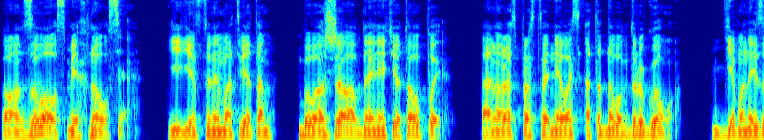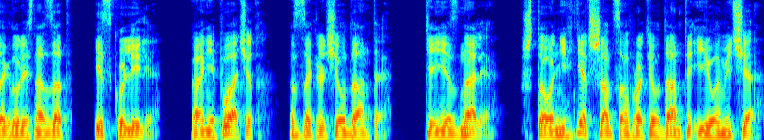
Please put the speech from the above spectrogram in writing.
Он зло усмехнулся. Единственным ответом было жалобное нытье толпы. Оно распространялось от одного к другому. Демоны изогнулись назад и скулили. «Они плачут», – заключил Данте. Те не знали, что у них нет шансов против Данте и его меча.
